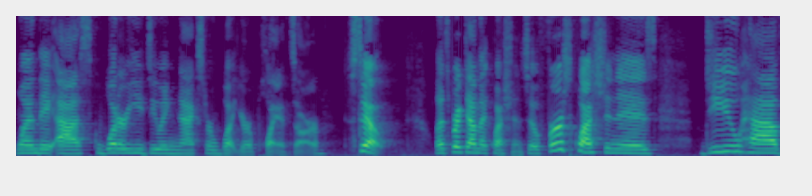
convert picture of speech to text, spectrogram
when they ask, What are you doing next, or what your plans are. So, let's break down that question. So, first question is, do you have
